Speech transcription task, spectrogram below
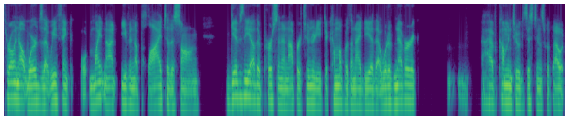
throwing out words that we think might not even apply to the song gives the other person an opportunity to come up with an idea that would have never have come into existence without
